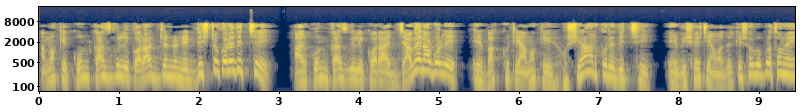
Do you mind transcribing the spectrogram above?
আমাকে কোন কাজগুলি করার জন্য নির্দিষ্ট করে দিচ্ছে? আর কোন কাজগুলি করা যাবে না বলে এ বাক্যটি আমাকে হুঁশিয়ার করে দিচ্ছে? এই বিষয়টি আমাদেরকে সর্বপ্রথমে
